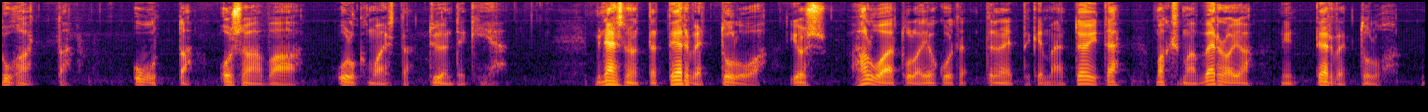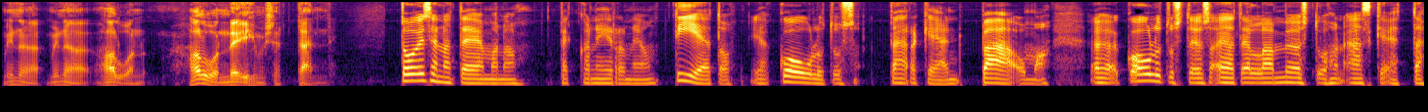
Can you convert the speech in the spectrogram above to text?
000 uutta osaavaa ulkomaista työntekijää. Minä sanon, että tervetuloa. Jos haluaa tulla joku tänne tekemään töitä, maksamaan veroja, niin tervetuloa. Minä, minä haluan, haluan ne ihmiset tänne. Toisena teemana Pekka Niiranen on tieto ja koulutus tärkeän pääoma. Koulutusta, jos ajatellaan myös tuohon äsken, että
